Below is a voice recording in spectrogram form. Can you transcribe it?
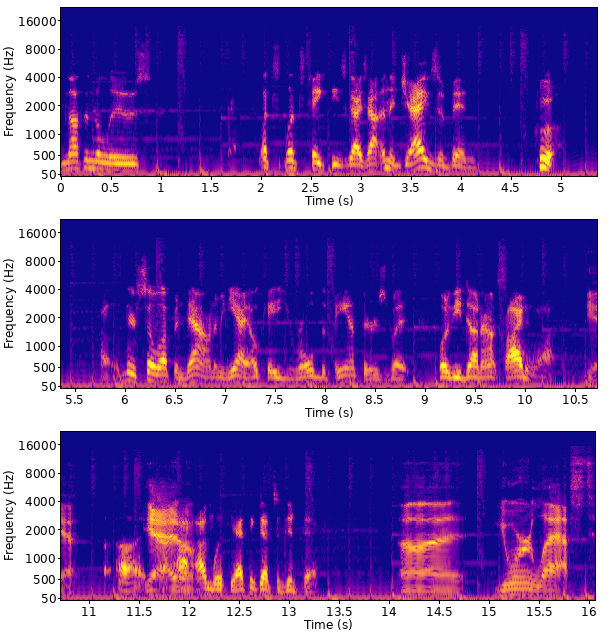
nothing to lose. Let's let's take these guys out. And the Jags have been, whew, uh, they're so up and down. I mean, yeah, okay, you rolled the Panthers, but what have you done outside of that? Yeah. Uh, Yeah, I don't- I, am with you. I think that's a good pick. Uh, your last,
